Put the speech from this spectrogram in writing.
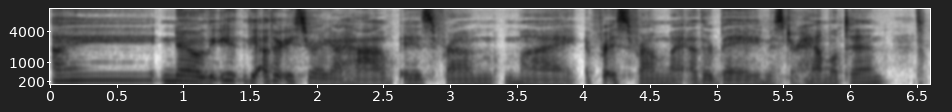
I no the the other Easter egg I have is from my is from my other bay, Mr. Hamilton.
